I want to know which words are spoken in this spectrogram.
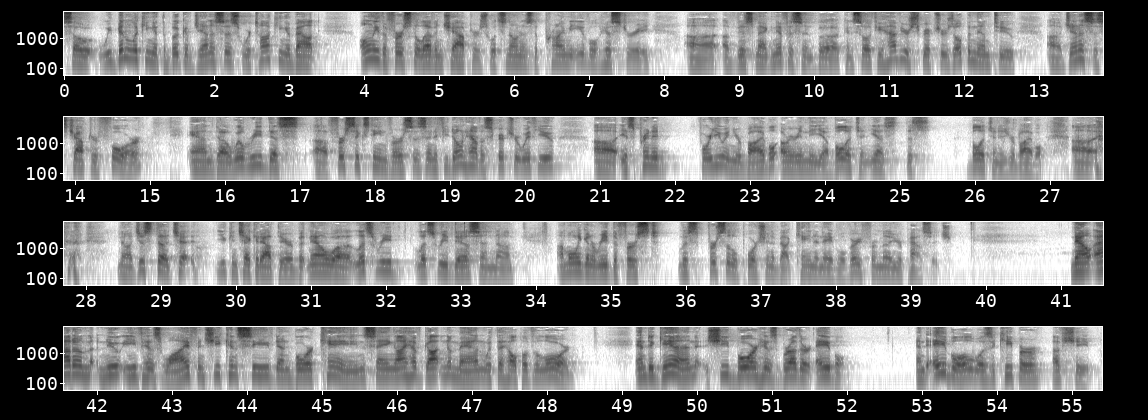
So, we've been looking at the book of Genesis. We're talking about only the first 11 chapters, what's known as the primeval history uh, of this magnificent book. And so, if you have your scriptures, open them to uh, Genesis chapter 4, and uh, we'll read this uh, first 16 verses. And if you don't have a scripture with you, uh, it's printed for you in your Bible or in the uh, bulletin. Yes, this bulletin is your Bible. no, just check you can check it out there. But now uh, let's read let's read this, and uh, I'm only going to read the first this first little portion about Cain and Abel. Very familiar passage. Now Adam knew Eve his wife, and she conceived and bore Cain, saying, I have gotten a man with the help of the Lord. And again she bore his brother Abel. And Abel was a keeper of sheep,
